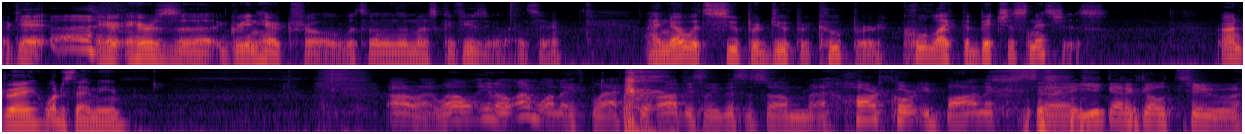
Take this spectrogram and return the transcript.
okay, here, here's a green hair troll with one of the most confusing lines here. I know it's super duper Cooper, cool like the bitches snitches. Andre, what does that mean? All right, well you know I'm one eighth black, so obviously this is some uh, hardcore ebonics. Uh, you gotta go to.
